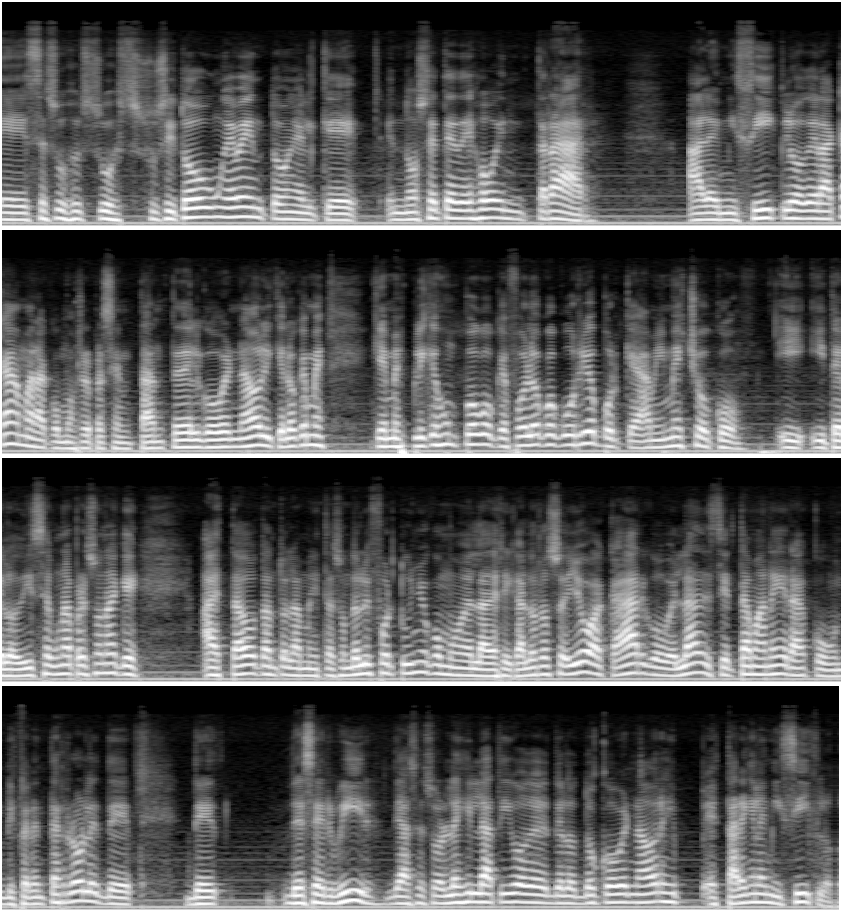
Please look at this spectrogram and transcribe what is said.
eh, se su- su- suscitó un evento en el que no se te dejó entrar al hemiciclo de la Cámara como representante del gobernador y quiero que me, que me expliques un poco qué fue lo que ocurrió porque a mí me chocó y, y te lo dice una persona que ha estado tanto en la administración de Luis Fortuño como en la de Ricardo Rosselló a cargo, ¿verdad? De cierta manera, con diferentes roles de, de, de servir de asesor legislativo de, los dos gobernadores y estar en el hemiciclo.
